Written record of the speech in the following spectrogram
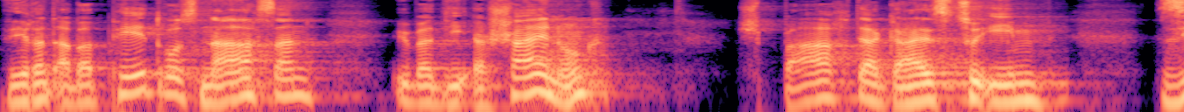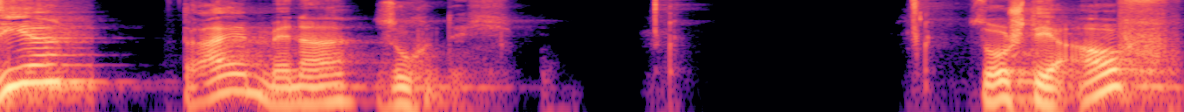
Während aber Petrus nachsann, über die Erscheinung, sprach der Geist zu ihm, siehe, drei Männer suchen dich. So stehe auf,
